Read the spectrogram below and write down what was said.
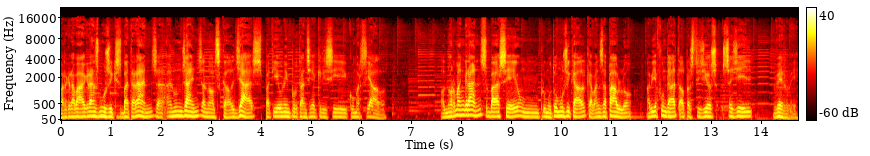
per gravar grans músics veterans en uns anys en els que el jazz patia una importància crisi comercial. El Norman Granz va ser un promotor musical que abans de Pablo havia fundat el prestigiós segell Verve.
